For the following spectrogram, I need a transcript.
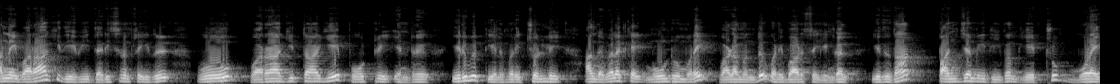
அன்னை வராகி தேவி தரிசனம் செய்து ஓம் வராகி தாயே போற்றி என்று இருபத்தி ஏழு முறை சொல்லி அந்த விளக்கை மூன்று முறை வளம் வந்து வழிபாடு செய்யுங்கள். இதுதான் பஞ்சமி தீபம் ஏற்றும் முறை.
